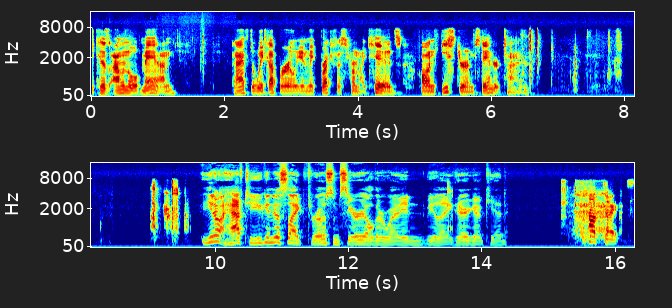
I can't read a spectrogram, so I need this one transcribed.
because I'm an old man and I have to wake up early and make breakfast for my kids on Eastern Standard Time. You don't have to. You can just like throw some cereal their way and be like, "There you go, kid." Pop tarts.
